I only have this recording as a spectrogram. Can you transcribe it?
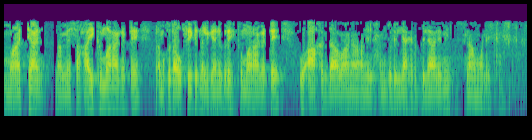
മാറ്റാൻ നമ്മെ സഹായിക്കുമാറാകട്ടെ. നമുക്ക് തൗഫീക്ക് നൽകി അനുഗ്രഹിക്കുമാറാകട്ടെ. അനിൽ അഹമ്മദില്ലാഹി റബ്ബിലാലമീൻ അസ്സാം വലൈക്കും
